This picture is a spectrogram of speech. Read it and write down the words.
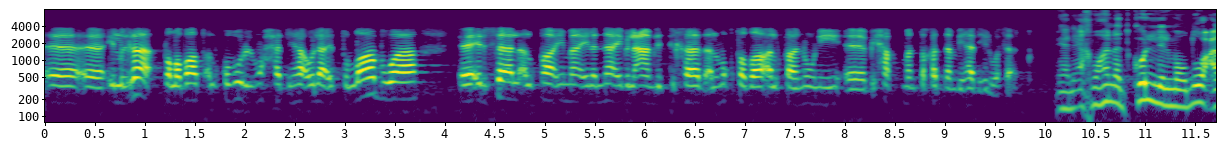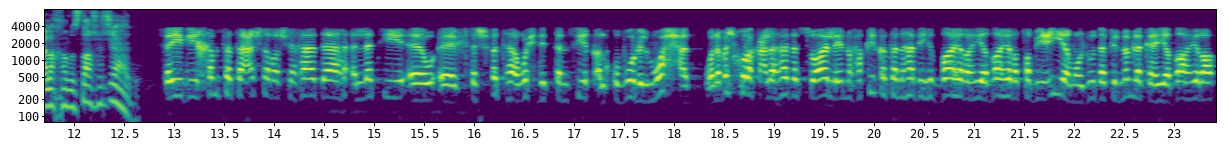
آه، إلغاء طلبات القبول الموحد لهؤلاء الطلاب وإرسال القائمة إلى النائب العام لاتخاذ المقتضى القانوني آه، بحق من تقدم بهذه الوثائق. يعني أخ مهند كل الموضوع على 15 شهادة. سيدي 15 شهادة التي آه، آه، اكتشفتها وحدة تنسيق القبول الموحد. وأنا بشكرك على هذا السؤال لأنه حقيقة هذه الظاهرة هي ظاهرة طبيعية موجودة في المملكة. هي ظاهرة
